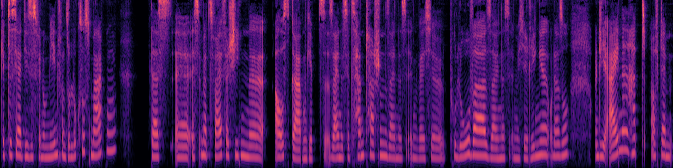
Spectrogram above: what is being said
gibt es ja dieses Phänomen von so Luxusmarken, dass äh, es immer zwei verschiedene Ausgaben gibt. Seien es jetzt Handtaschen, seien es irgendwelche Pullover, seien es irgendwelche Ringe oder so. Und die eine hat auf der,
